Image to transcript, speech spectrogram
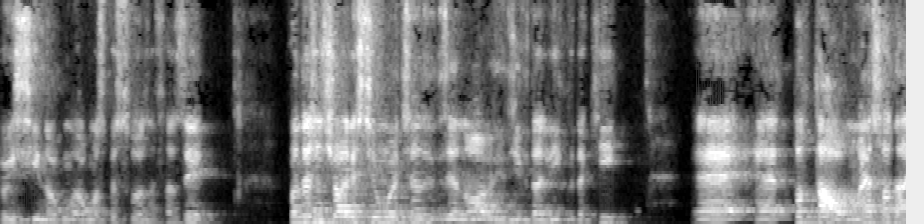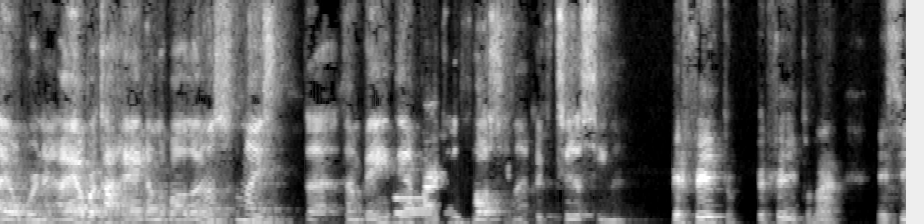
eu ensino algumas pessoas a fazer, quando a gente olha esse 1,819 de dívida líquida aqui, é, é, total, não é só da Elbor, né? A Elbor carrega no balanço, mas é, também tem a parte dos sócios, né? Acredito que seja assim, né? Perfeito, perfeito, né? Esse,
